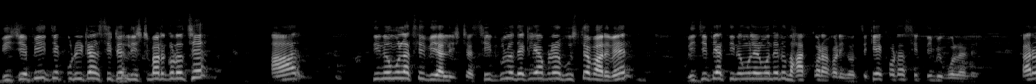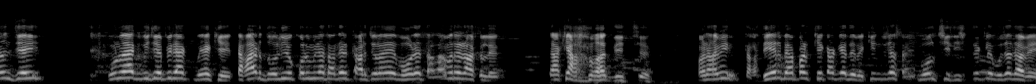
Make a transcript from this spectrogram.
বিজেপি যে কুড়িটা সিটের লিস্ট বার করেছে আর তৃণমূল আজকে বিয়াল্লিশটা। সিটগুলো দেখলে আপনারা বুঝতে পারবেন বিজেপি আর তৃণমূলের মধ্যে একটু ভাগ করাকরি হচ্ছে। কে কটা সিট নিবি বলে নেই কারণ যেই কোনো এক বিজেপির এক একে তার দলীয় কর্মীরা তাদের কার্যালয়ে ভরে তালা মেরে রাখলেন তাকে আহ্বান দিচ্ছে। মানে আমি তাদের ব্যাপার কে কাকে দেবে? কিন্তু জাস্ট আমি বলছি লিস্ট দেখলে বোঝা যাবে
